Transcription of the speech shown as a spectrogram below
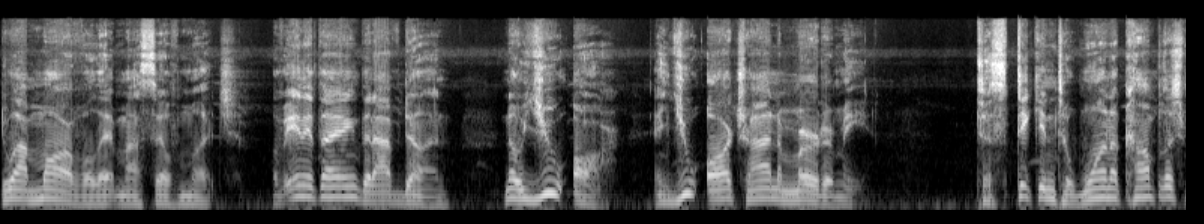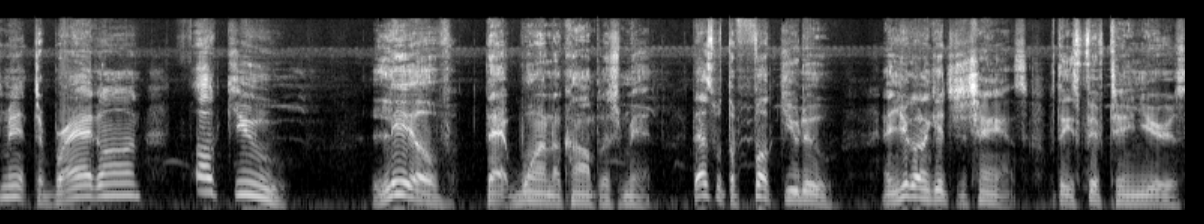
Do I marvel at myself much? Of anything that I've done? No, you are. And you are trying to murder me. To sticking to one accomplishment to brag on? Fuck you. Live that one accomplishment. That's what the fuck you do. And you're gonna get your chance with these 15 years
